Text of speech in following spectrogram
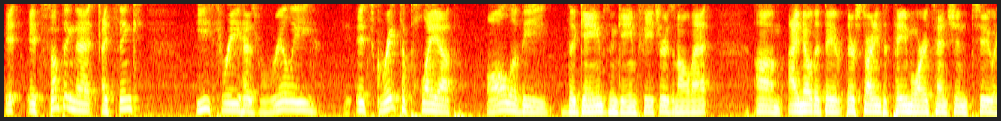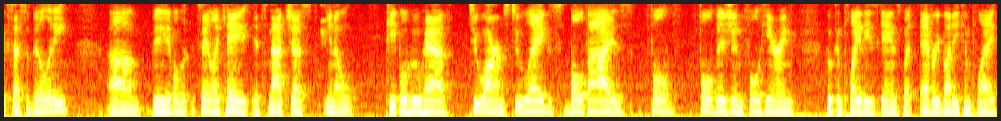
it it's something that I think E3 has really it's great to play up all of the the games and game features and all that. Um, I know that they they're starting to pay more attention to accessibility, um, being able to say like, hey, it's not just you know people who have two arms, two legs, both eyes, full full vision, full hearing, who can play these games, but everybody can play.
